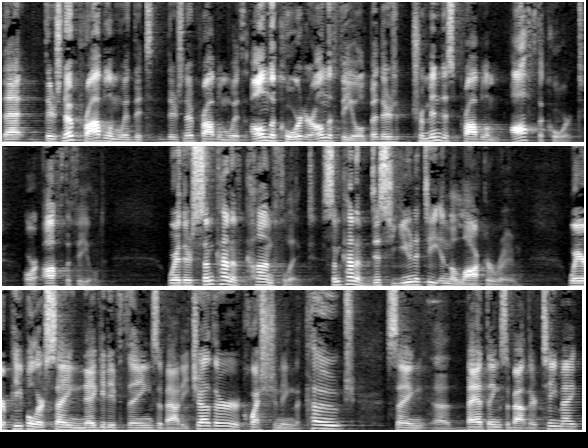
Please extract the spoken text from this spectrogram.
that there's no problem with it, there's no problem with on the court or on the field, but there's tremendous problem off the court or off the field where there's some kind of conflict, some kind of disunity in the locker room where people are saying negative things about each other, questioning the coach, saying uh, bad things about their teammate.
